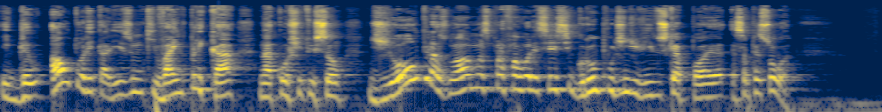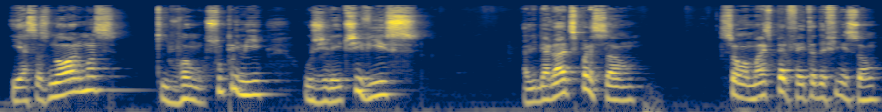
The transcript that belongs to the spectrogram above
e do autoritarismo que vai implicar na constituição de outras normas para favorecer esse grupo de indivíduos que apoia essa pessoa. E essas normas que vão suprimir os direitos civis, a liberdade de expressão, são a mais perfeita definição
